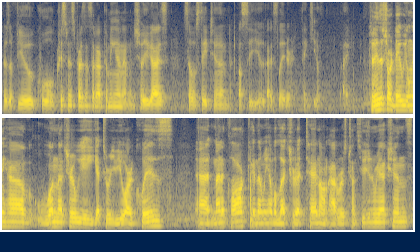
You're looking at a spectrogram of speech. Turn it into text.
There's a few cool Christmas presents that I have coming in I'm going to show you guys. So stay tuned. I'll see you guys later. Thank you. Bye. Today's a short day. We only have one lecture. We get to review our quiz at 9 o'clock and then we have a lecture at 10 on adverse transfusion reactions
